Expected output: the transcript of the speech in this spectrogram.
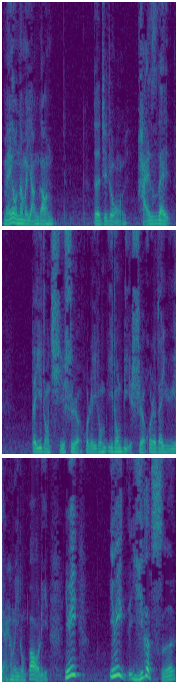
没有那么阳刚的这种孩子在的一种歧视或者一种一种鄙视，或者在语言上的一种暴力。因为因为一个词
